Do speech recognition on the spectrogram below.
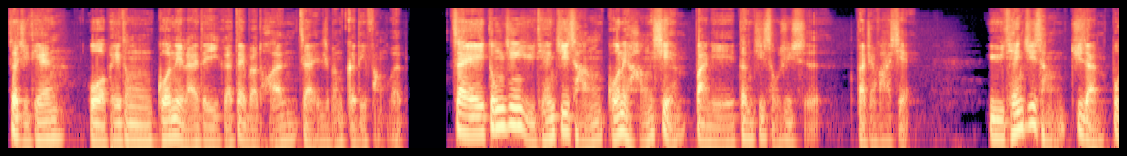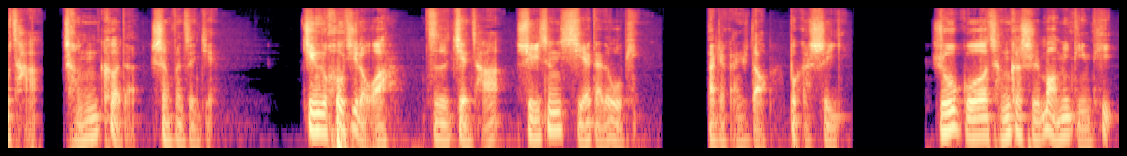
这几天，我陪同国内来的一个代表团在日本各地访问，在东京羽田机场国内航线办理登机手续时，大家发现羽田机场居然不查乘客的身份证件，进入候机楼啊，只检查随身携带的物品，大家感觉到不可思议。如果乘客是冒名顶替，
